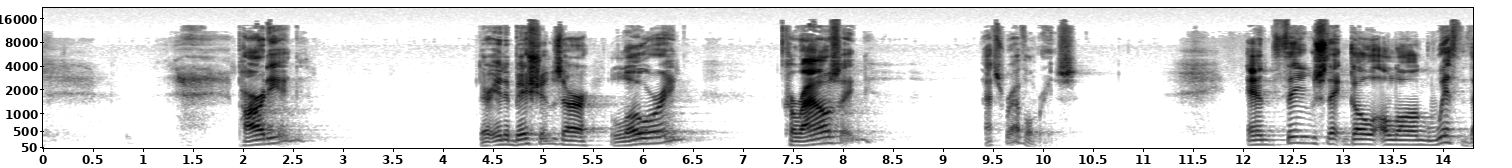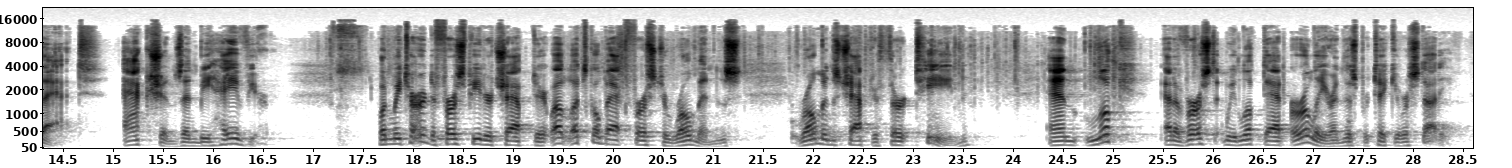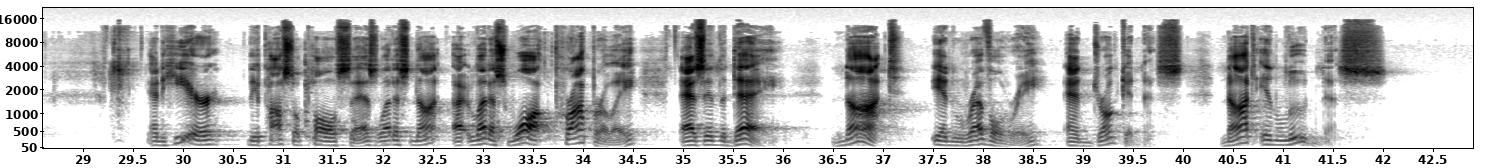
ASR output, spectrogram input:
partying. Their inhibitions are lowering, carousing. That's revelries. And things that go along with that, actions and behavior. When we turn to 1 Peter chapter, well, let's go back first to Romans, Romans chapter 13 and look at a verse that we looked at earlier in this particular study. And here the apostle Paul says, "Let us not uh, let us walk properly as in the day, not in revelry and drunkenness, not in lewdness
